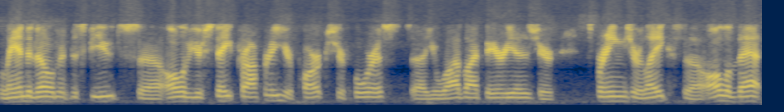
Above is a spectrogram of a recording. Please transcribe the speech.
land development disputes. Uh, all of your state property, your parks, your forests, uh, your wildlife areas, your springs, your lakes, uh, all of that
